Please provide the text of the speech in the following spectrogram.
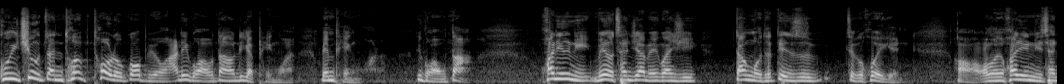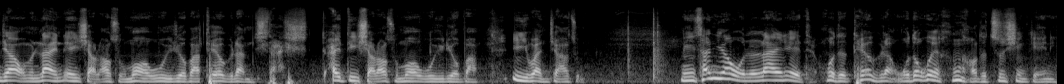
规手赚透透了股票，啊，你外有大，你也骗我，免骗我了。你外有大，欢迎你，没有参加没关系，当我的电视这个会员。好，我们欢迎你参加我们 Line A 小老鼠莫五一六八 Telegram ID 小老鼠莫五一六八亿万家族。你参加我的 Line A 或者 Telegram，我都会很好的资讯给你，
